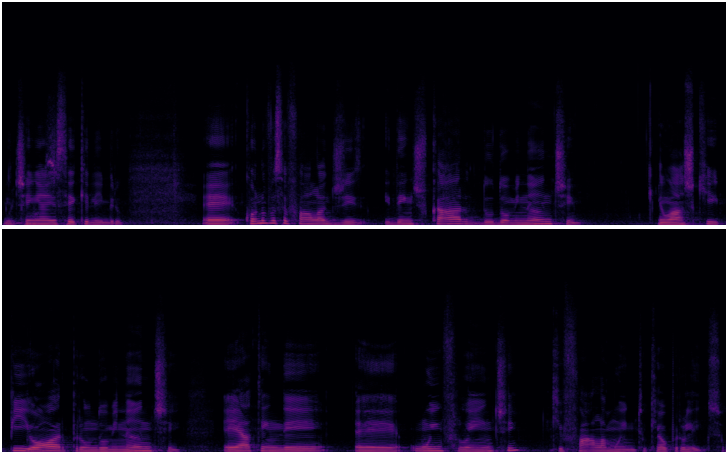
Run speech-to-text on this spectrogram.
Ele tinha massa. esse equilíbrio. É, quando você fala de identificar do dominante, eu acho que pior para um dominante é atender é, o influente que fala muito, que é o prolixo.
